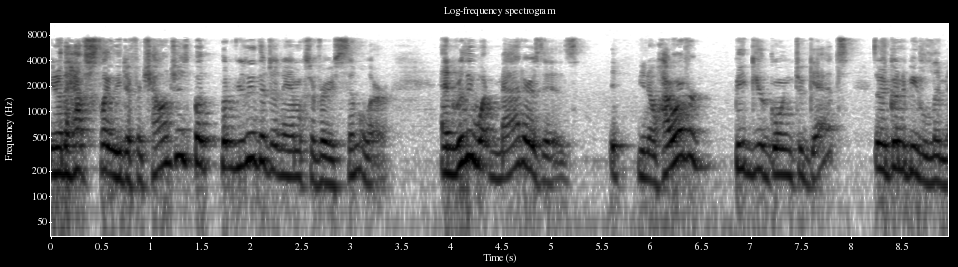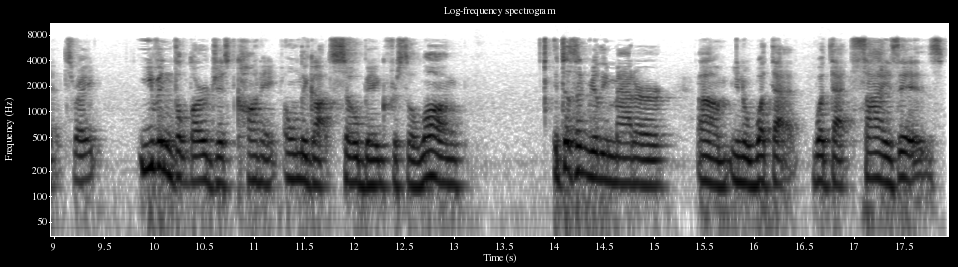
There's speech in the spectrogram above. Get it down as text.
you know, they have slightly different challenges, but but really the dynamics are very similar. And really, what matters is, it, you know, however big you're going to get, there's going to be limits, right? Even the largest Khanate only got so big for so long. It doesn't really matter, um, you know, what that what that size is.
